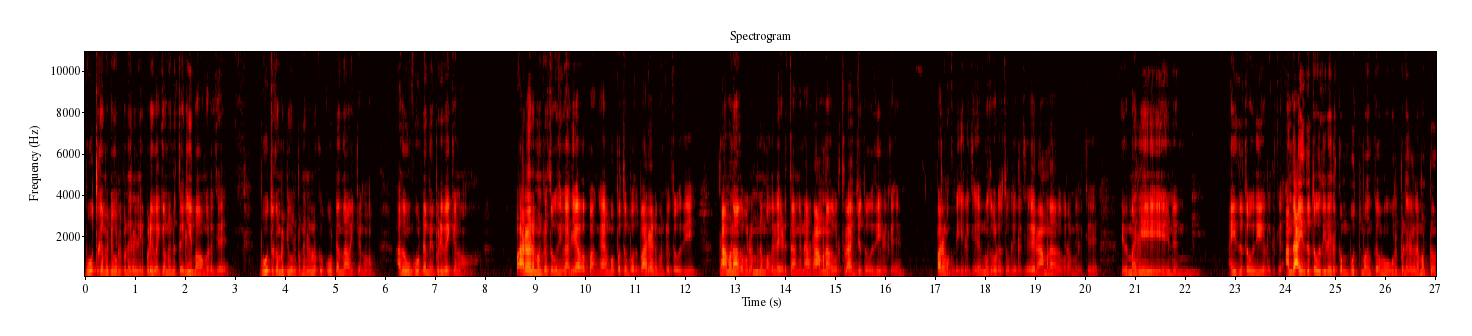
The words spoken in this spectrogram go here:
பூத் கமிட்டி உறுப்பினர்கள் எப்படி வைக்கணும்னு தெரியுமா உங்களுக்கு? பூத் கமிட்டி உறுப்பினர்களுக்கு கூட்டம் தான் வைக்கணும். அதுவும் கூட்டம் எப்படி வைக்கணும்? பாராளுமன்ற தொகுதி வாரியாக வைப்பாங்க. முப்பத்தொம்போது பாராளுமன்ற தொகுதி. ராமநாதபுரம்னு முதல்ல எடுத்தாங்கன்னா ராமநாதபுரத்தில் அஞ்சு தொகுதி இருக்குது பரமக்குடி இருக்குது முதுகுளத்தூர் இருக்குது ராமநாதபுரம் இருக்குது இது மாதிரி ஐந்து தொகுதிகள் இருக்குது அந்த ஐந்து தொகுதியில் இருக்கும் பூத் உறுப்பினர்களை மட்டும்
